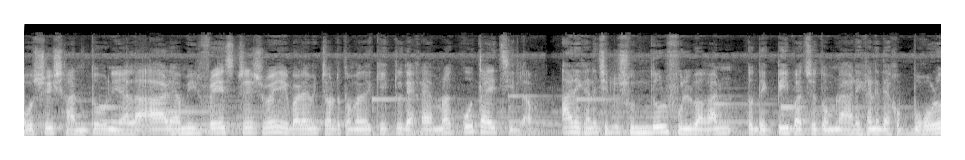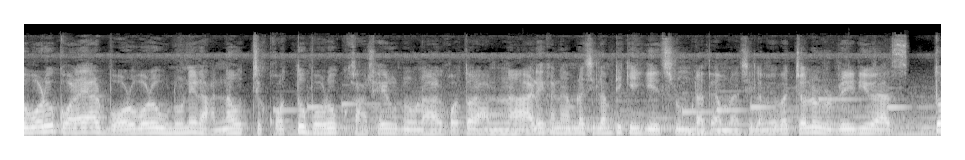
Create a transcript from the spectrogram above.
অবশ্যই শান্ত, নিরালা। আর আমি ফ্রেশ ট্রেশ হয়ে এবার আমি, চলো তোমাদেরকে একটু দেখাই আমরা কোথায় ছিলাম। আর এখানে ছিল সুন্দর ফুল বাগান তো দেখতেই পাচ্ছ তোমরা। আর এখানে দেখো, বড় বড় কড়াই আর বড় বড় উনুনে রান্না হচ্ছে। কত বড় কাঠের উনুন আর কত রান্না। আর এখানে আমরা ছিলাম ঠিক এই গেস্ট রুমটাতে আমরা ছিলাম। এবার চলো রেডিও আসছে আস তো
